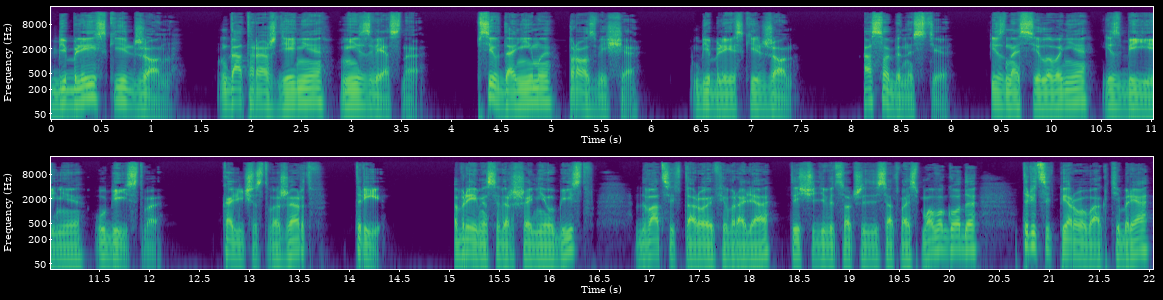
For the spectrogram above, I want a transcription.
Библейский Джон. Дата рождения неизвестна. Псевдонимы, прозвища. Библейский Джон. Особенности. Изнасилование, избиение, убийство. Количество жертв – 3. Время совершения убийств – 22 февраля 1968 года, 31 октября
